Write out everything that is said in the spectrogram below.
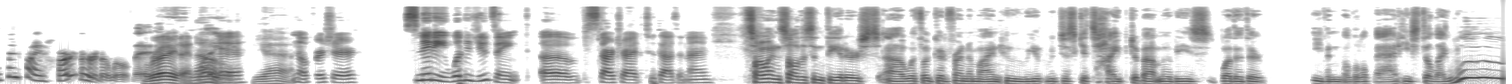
this makes my heart hurt a little bit. Right. I know. Like, Yeah. Yeah. no for sure snitty what did you think of star trek 2009 So I went and saw this in theaters uh, with a good friend of mine who just gets hyped about movies, whether they're even a little bad. He's still like, woo!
